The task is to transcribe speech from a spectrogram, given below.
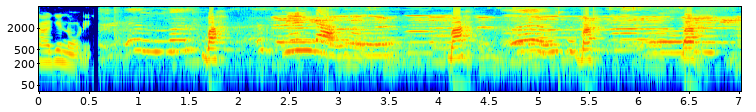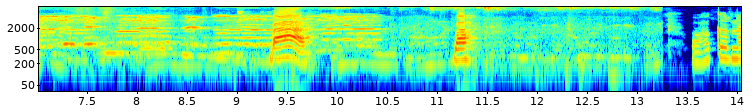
ಹಾಗೆ ನೋಡಿ. ಬಾ ಬಾ. ಬಾ. ಬಾ. ಬಾ. ಬಾ. ವಾಕರ್ನ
